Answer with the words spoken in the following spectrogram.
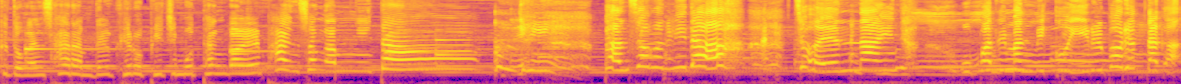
그동안 사람들 괴롭히지 못한 걸 반성합니다. 반성합니다 저 엔나인 오빠들만 믿고 일을 벌였다가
